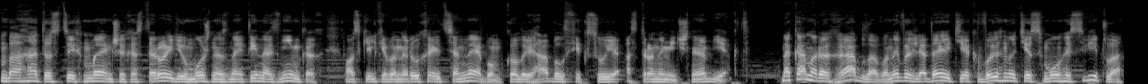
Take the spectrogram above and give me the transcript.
Багато з цих менших астероїдів можна знайти на знімках, оскільки вони рухаються небом, коли Габл фіксує астрономічний об'єкт. На камерах Габла вони виглядають як вигнуті смуги світла,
